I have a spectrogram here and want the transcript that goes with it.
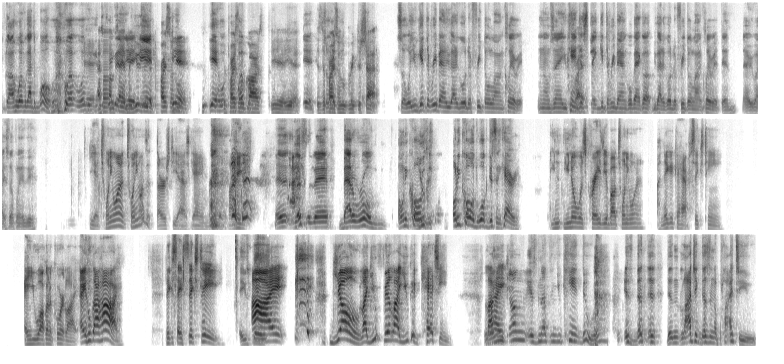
God, whoever got the ball. whoever, whoever Yeah. That's what I'm saying. Yeah, But usually yeah, the person yeah, who yeah, the person who guards, yeah, yeah, yeah. is the So- person who bricked the shot. So when you get the rebound, you got to go to the free throw line, clear it. You know what I'm saying? You can't Right. just like get the rebound, and go back up. You got to go to the free throw line, clear it. Then everybody start playing D. Yeah, 21 21's a thirsty ass game, bro. Like Listen, man, battle room only calls could- only calls walk, distance, carry. You, you know what's crazy about 21? A nigga can have 16. And you walk on the court like, hey, who got high? Nigga say 16. I yo, like you feel like you could catch him. Like young is nothing you can't do. it's nothing. The logic doesn't apply to you.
